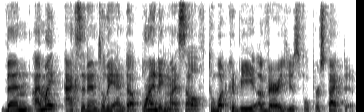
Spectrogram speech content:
then I might accidentally end up blinding myself to what could be a very useful perspective.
